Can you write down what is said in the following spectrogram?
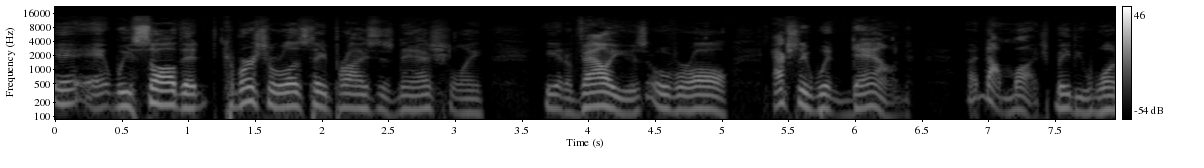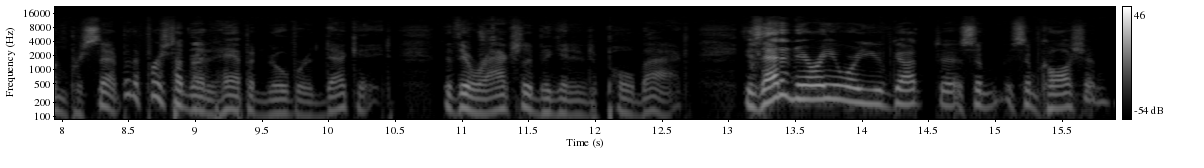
And we saw that commercial real estate prices nationally, you know, values overall actually went down. Uh, not much, maybe 1%, but the first time that had happened in over a decade, that they were actually beginning to pull back. Is that an area where you've got uh, some some caution?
